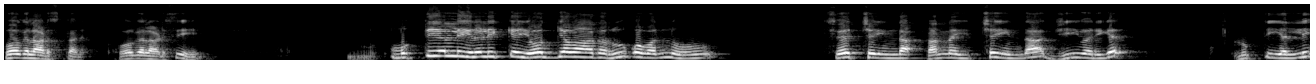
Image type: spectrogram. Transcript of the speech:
ಹೋಗಲಾಡಿಸ್ತಾನೆ. ಹೋಗಲಾಡಿಸಿ ಮುಕ್ತಿಯಲ್ಲಿ ಇರಲಿಕ್ಕೆ ಯೋಗ್ಯವಾದ ರೂಪವನ್ನು ಸ್ವೇಚ್ಛೆಯಿಂದ, ತನ್ನ ಇಚ್ಛೆಯಿಂದ ಜೀವರಿಗೆ ಮುಕ್ತಿಯಲ್ಲಿ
